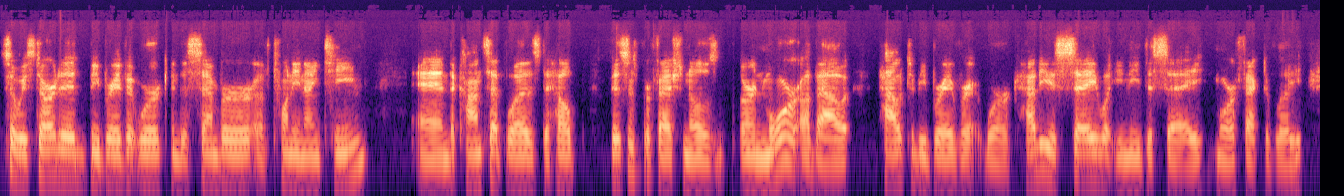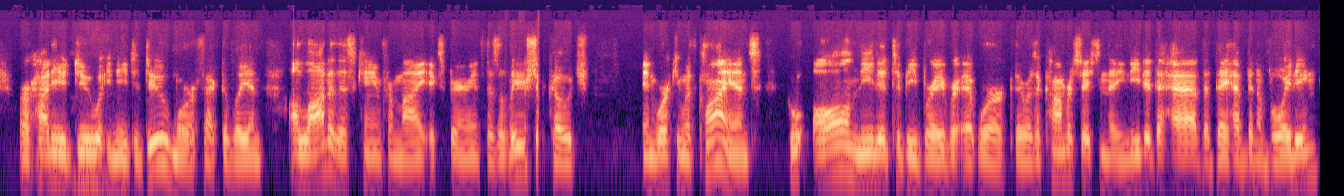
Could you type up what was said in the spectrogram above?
So we started be brave at work in december of 2019 and the concept was to help business professionals learn more about how to be braver at work. How do you say what you need to say more effectively? Or how do you do what you need to do more effectively? And a lot of this came from my experience as a leadership coach in working with clients who all needed to be braver at work. There was a conversation they needed to have that they have been avoiding,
